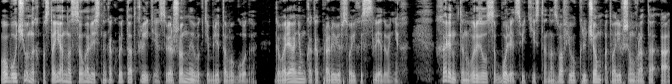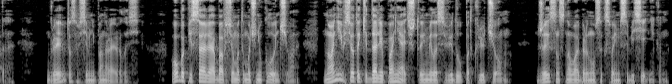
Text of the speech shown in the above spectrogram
Оба ученых постоянно ссылались на какое-то открытие, совершенное в октябре того года, говоря о нем как о прорыве в своих исследованиях. Харрингтон выразился более цветисто, назвав его ключом, отворившим врата ада. Грею это совсем не понравилось. Оба писали обо всем этом очень уклончиво, но они все-таки дали понять, что имелось в виду под ключом. Джейсон снова обернулся к своим собеседникам.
